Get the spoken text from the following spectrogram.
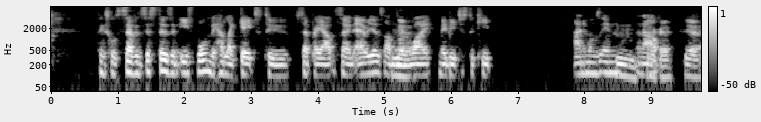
I think it's called Seven Sisters in Eastbourne, they had like gates to separate out certain areas. I don't know why, maybe just to keep animals in Hmm, and out. okay. Yeah.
